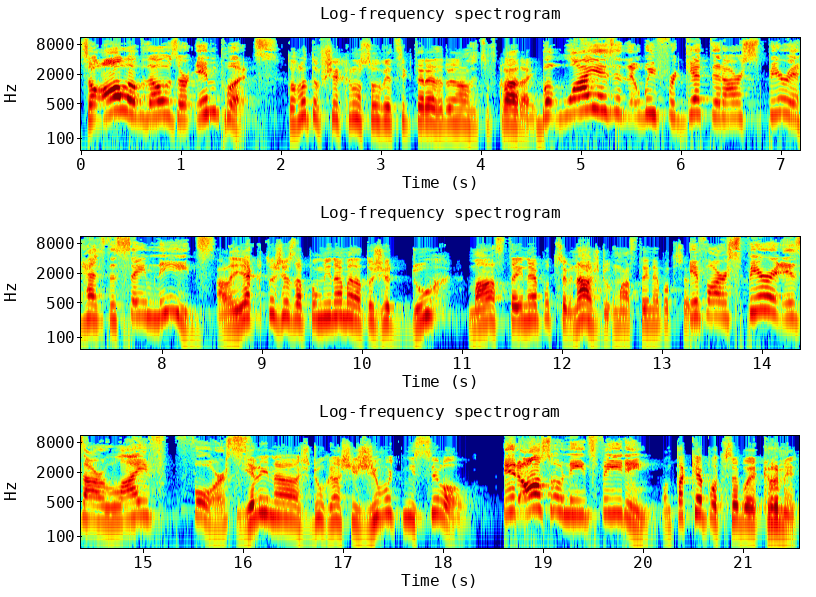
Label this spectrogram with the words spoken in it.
So all of those are inputs. Tohle to všechno jsou věci, které do nás něco vkládají. But why is it that we forget that our spirit has the same needs? Ale jak to, že zapomínáme na to, že duch má stejné potřeby, náš duch má stejné potřeby. If our spirit is our life force, Je-li náš duch naší životní silou, it also needs feeding. on také potřebuje krmit,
